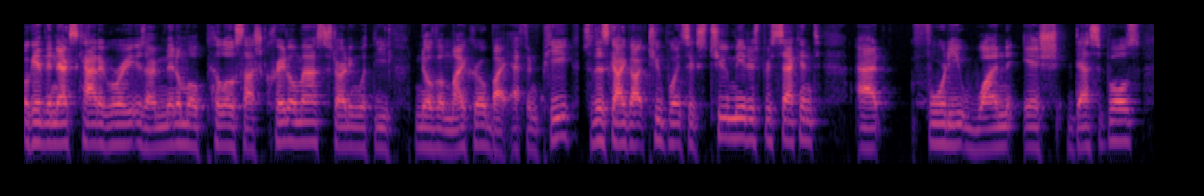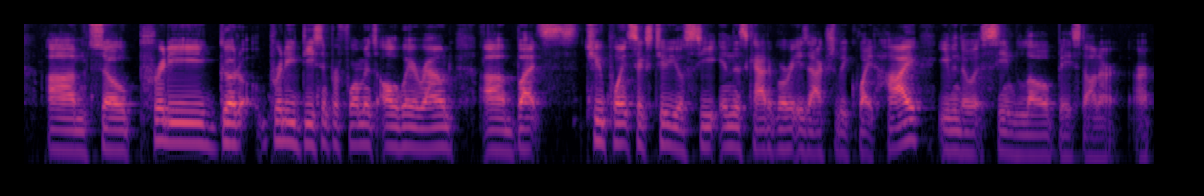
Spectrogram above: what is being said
Okay, the next category is our minimal pillow slash cradle mask, starting with the Nova Micro by F&P. So this guy got 2.62 meters per second at 41-ish decibels. Um, so pretty good, pretty decent performance all the way around. Um, but 2.62 you'll see in this category is actually quite high, even though it seemed low based on our, our,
